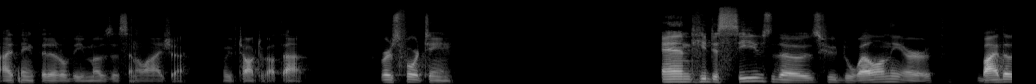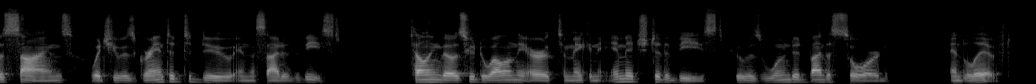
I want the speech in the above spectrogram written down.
I think that it'll be Moses and Elijah. We've talked about that. Verse 14 And he deceives those who dwell on the earth by those signs which he was granted to do in the sight of the beast, telling those who dwell on the earth to make an image to the beast who was wounded by the sword and lived.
